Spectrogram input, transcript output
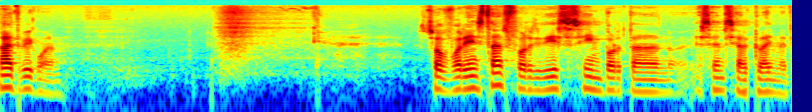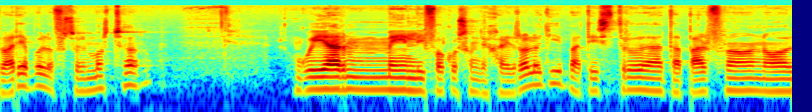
ah, the big one. So for instance, for this important essential climate variable of soil moisture, we are mainly focused on the hydrology, but it's true that apart from all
